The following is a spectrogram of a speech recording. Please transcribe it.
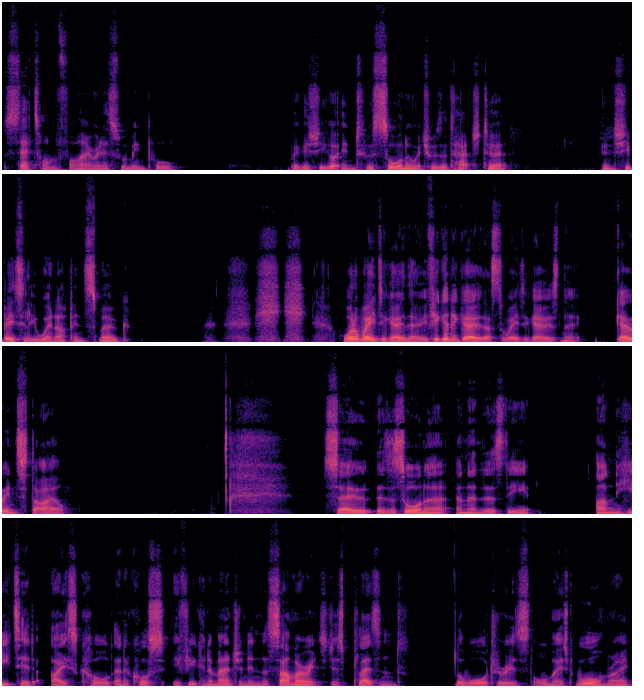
set on fire in a swimming pool because she got into a sauna which was attached to it. And she basically went up in smoke. what a way to go, though. If you're going to go, that's the way to go, isn't it? Go in style. So there's a sauna, and then there's the unheated, ice cold. And of course, if you can imagine, in the summer, it's just pleasant. The water is almost warm, right?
